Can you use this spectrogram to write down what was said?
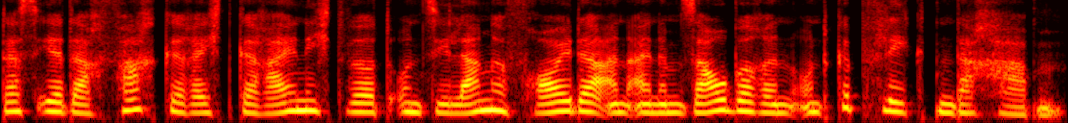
dass Ihr Dach fachgerecht gereinigt wird und Sie lange Freude an einem sauberen und gepflegten Dach haben.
